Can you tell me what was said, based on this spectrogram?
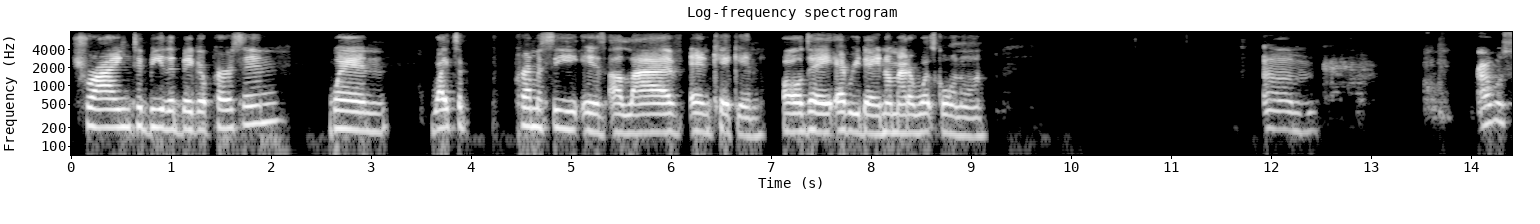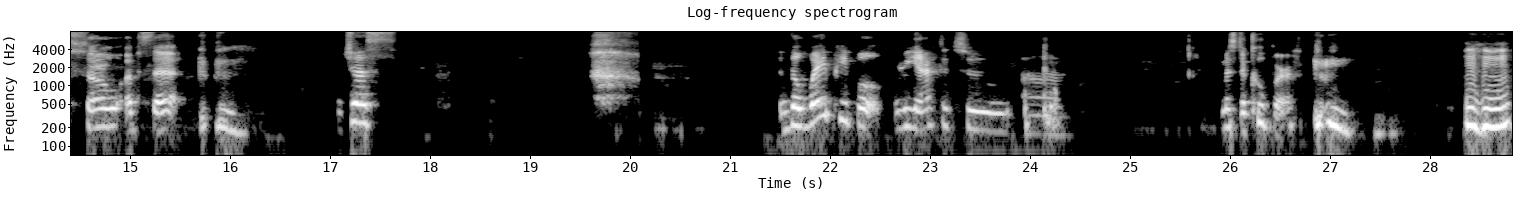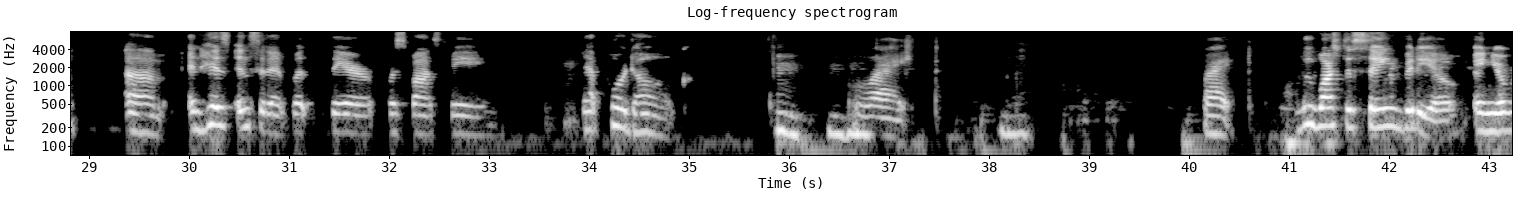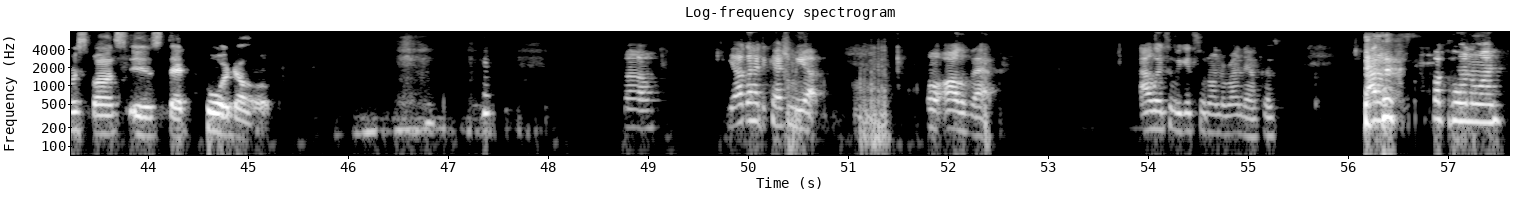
trying to be the bigger person when white supremacy is alive and kicking all day, every day, no matter what's going on. Um, I was so upset. Just the way people reacted to um, Mr. Cooper Mm-hmm. um, and his incident, but their response being, "That poor dog." Mm-hmm. Right. Right. We watched the same video, and your response is that poor dog. Well, y'all gonna have to catch me up on all of that. I'll wait till we get to it on the rundown because I don't know what the fuck's going on.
